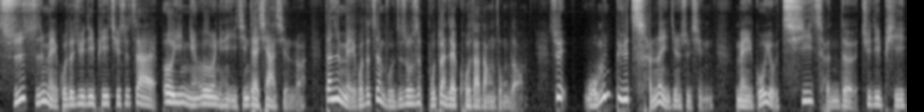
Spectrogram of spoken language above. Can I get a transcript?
实质美国的 GDP，其实在二一年、二二年已经在下行了，但是美国的政府支出是不断在扩大当中的。所以我们必须承认一件事情：美国有七成的 GDP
